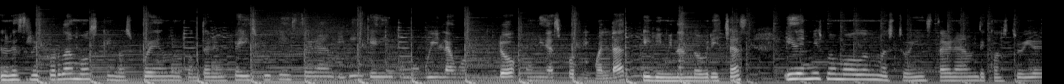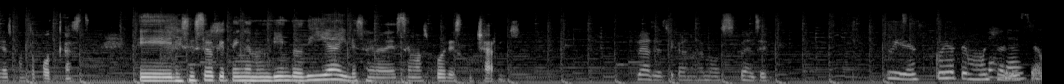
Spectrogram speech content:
les recordamos que nos pueden encontrar en Facebook, Instagram y LinkedIn como Willa Unidas por la Igualdad, eliminando brechas, y del mismo modo en nuestro Instagram de construidas.podcast. Eh, les deseo que tengan un lindo día y les agradecemos por escucharnos. Gracias, chicas. Nos vemos. Cuídense. Cuídate mucho, Alicia.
